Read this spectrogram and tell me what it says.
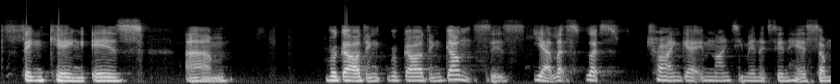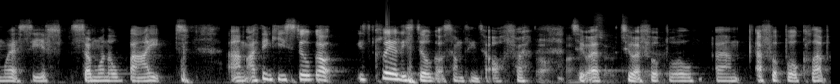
thinking is um, regarding regarding Gunts is yeah let's let's try and get him 90 minutes in here somewhere, see if someone will bite. Um, I think he's still got he's clearly still got something to offer oh, to a so. to a football um, a football club,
